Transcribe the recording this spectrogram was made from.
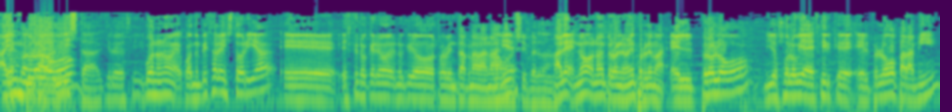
hay un contrabandista, quiero decir. Bueno, no, cuando empieza la historia, eh, es que no quiero, no quiero reventar nada a nadie. bueno, sí, perdón. Vale, no, no hay problema, no hay problema. El prólogo, yo solo voy a decir que el prólogo para mí,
